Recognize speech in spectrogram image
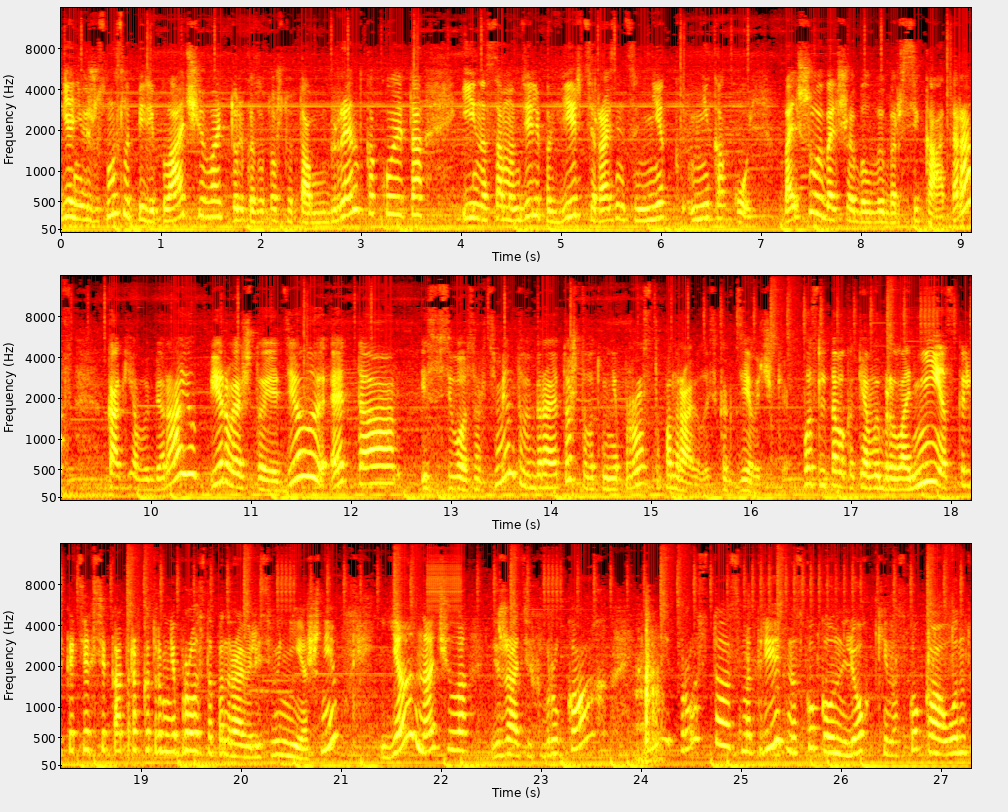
я не вижу смысла переплачивать только за то, что там бренд какой-то, и на самом деле, поверьте, разницы не, никакой. Большой-большой был выбор секаторов, как я выбираю? Первое, что я делаю, это из всего ассортимента выбираю то, что вот мне просто понравилось, как девочке. После того, как я выбрала несколько тех секаторов, которые мне просто понравились внешне, я начала держать их в руках и просто смотреть, насколько он легкий, насколько он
